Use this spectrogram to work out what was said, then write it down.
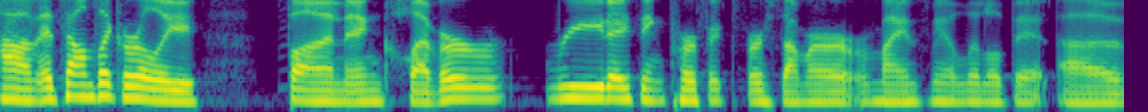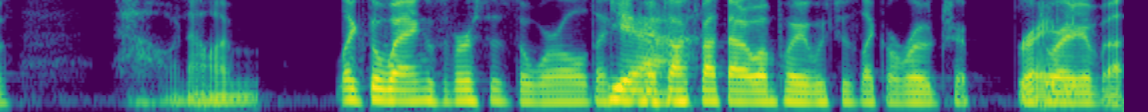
Um, it sounds like a really fun and clever read. I think perfect for summer. It reminds me a little bit of how now I'm like the Wangs versus the world. I think I talked about that at one point, which is like a road trip Right. story of uh,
